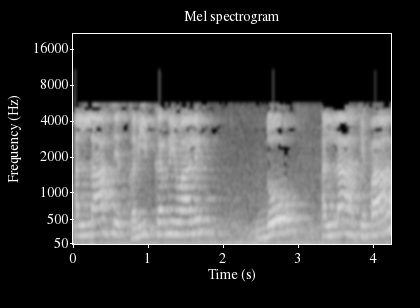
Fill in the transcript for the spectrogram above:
اللہ سے قریب کرنے والے۔ دو، اللہ کے پاس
